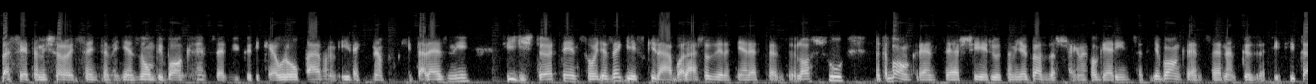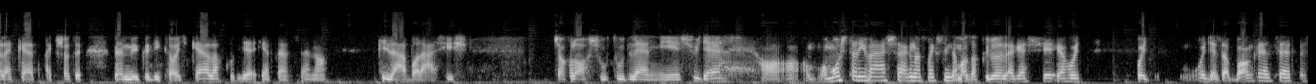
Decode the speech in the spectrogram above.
beszéltem is arról, hogy szerintem egy ilyen zombi bankrendszer működik Európában, évekig nem fog hitelezni, így is történt, szóval hogy az egész kilábalás azért ilyen rettentő lassú, mert a bankrendszer sérült, ami a gazdaságnak a gerincet, hogy a bankrendszer nem közvetít hiteleket, meg stb. nem működik, ahogy kell, akkor ugye értelemszerűen a kilábalás is csak lassú tud lenni, és ugye a, a, a mostani válságnak meg szerintem az a különlegessége, hogy, hogy, hogy ez a bankrendszert ez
